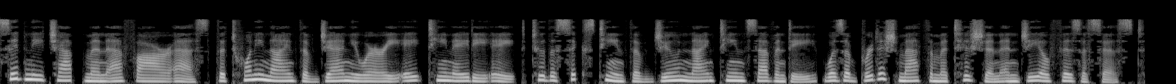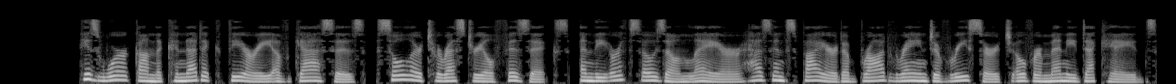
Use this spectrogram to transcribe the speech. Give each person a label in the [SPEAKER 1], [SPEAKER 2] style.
[SPEAKER 1] Sidney Chapman FRS the 29th of January 1888 to the 16th of June 1970 was a British mathematician and geophysicist. His work on the kinetic theory of gases, solar terrestrial physics, and the Earth's ozone layer has inspired a broad range of research over many decades.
